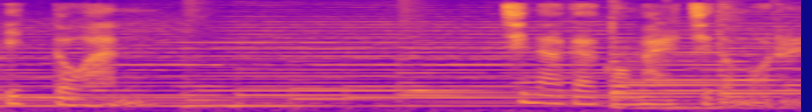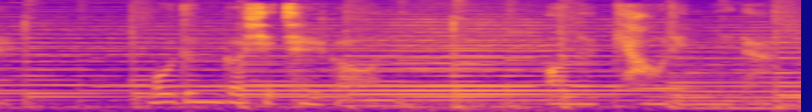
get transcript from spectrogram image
이 또한 지나가고 말지도 모를 모든 것이 즐거운 어느 겨울입니다.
